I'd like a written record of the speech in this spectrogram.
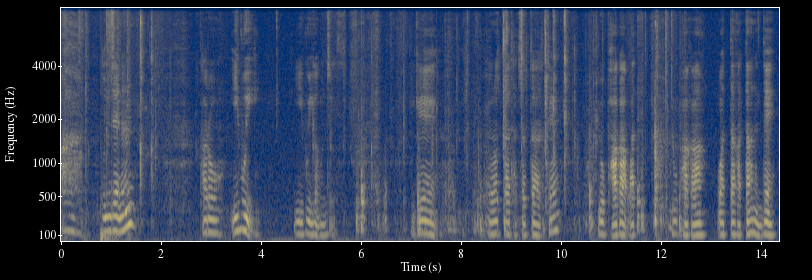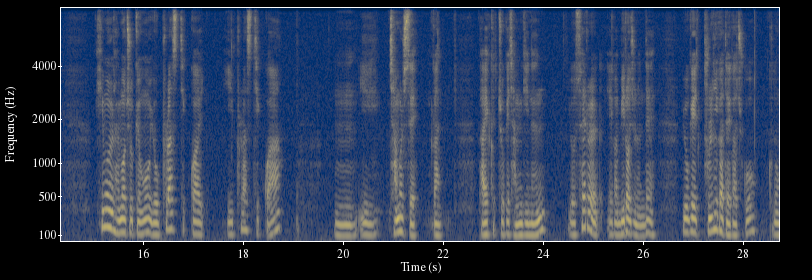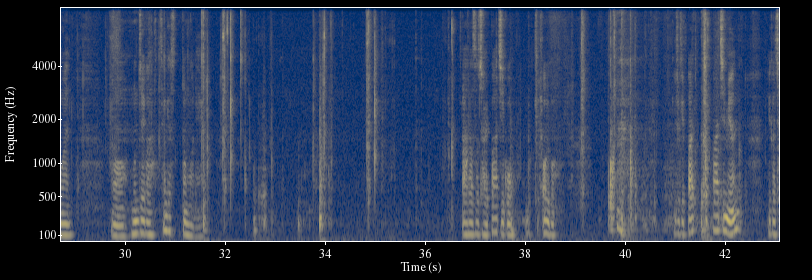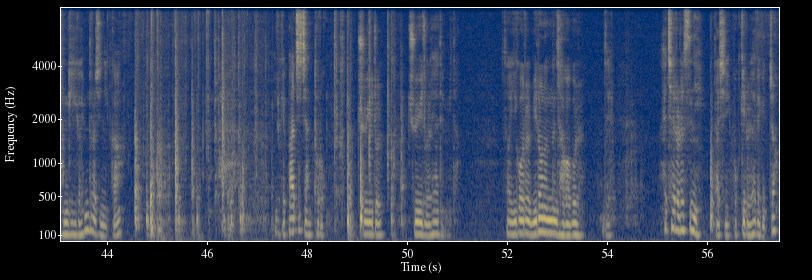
아, 문제는 바로 EV. EV가 문제겠어. 이게 열었다 닫혔다 할 때 요 바가 왔, 요 바가 왔다 갔다 하는데 힘을 잘못 줄 경우 요 플라스틱과 이 플라스틱과 음, 이 자물쇠, 그러니까 바이크 쪽에 잠기는 요 쇠를 얘가 밀어주는데 요게 분리가 돼가지고 그동안 어, 문제가 생겼었던 거네요. 알아서 잘 빠지고 이렇게 어이구 이렇게 빠, 빠지면 얘가 잠기기가 힘들어지니까 이렇게 빠지지 않도록 주의를 주의를 해야 됩니다. 그래서 이거를 밀어넣는 작업을 이제 해체를 했으니 다시 복귀를 해야 되겠죠?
